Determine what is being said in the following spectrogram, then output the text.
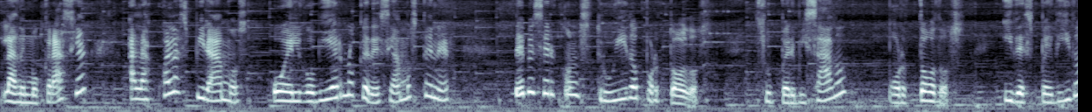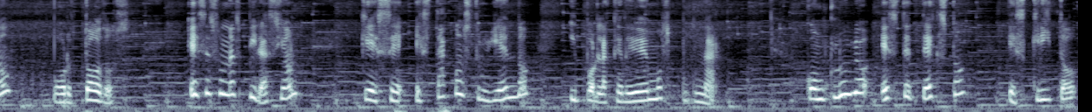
la democracia a la cual aspiramos o el gobierno que deseamos tener debe ser construido por todos, supervisado por todos y despedido por todos. Esa es una aspiración que se está construyendo y por la que debemos pugnar. Concluyo este texto escrito,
